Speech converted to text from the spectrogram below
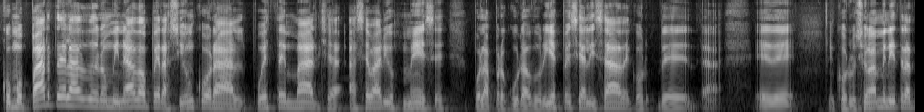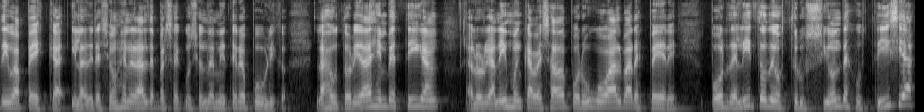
Como parte de la denominada Operación Coral, puesta en marcha hace varios meses por la Procuraduría Especializada de, eh, Corrupción Administrativa Pesca y la Dirección General de Persecución del Ministerio Público, las autoridades investigan al organismo encabezado por Hugo Álvarez Pérez por delito de obstrucción de justicia,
